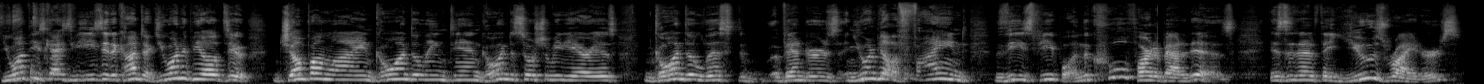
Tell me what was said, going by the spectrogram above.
You want these guys to be easy to contact. You want to be able to jump online, go onto LinkedIn, go into social media areas, go onto list vendors, and you want to be able to find these people. And the cool part about it is, is that if they use writers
